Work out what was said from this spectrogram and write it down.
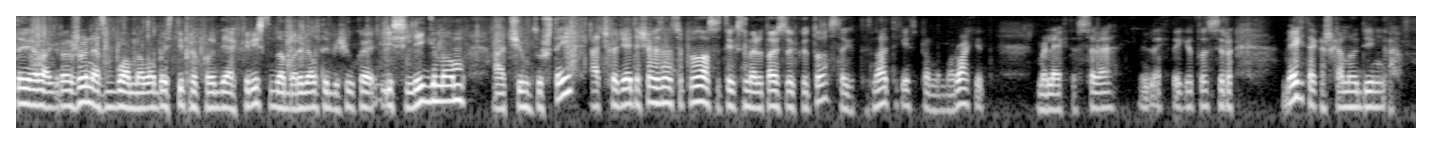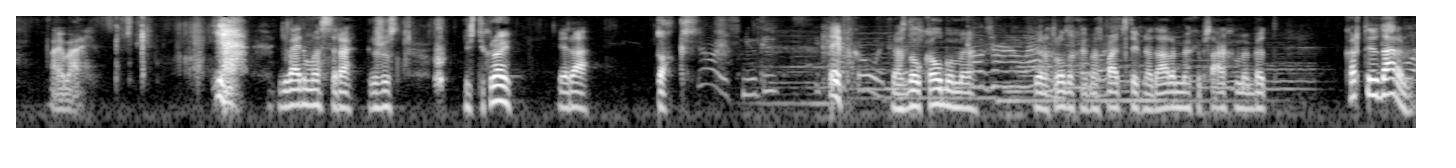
tai yra gražu, nes buvome labai stipriai pradėję kristi, dabar vėl taip išiuką įsilyginom, ačiū Jums už tai, ačiū, kad žiūrėjote šios dienos epizodą, sutiksime rytoj su kitu, sakykite, nuotikiais, prenumeruokit, mylėkite save, mylėkite kitus ir veikite kažką naudingą. Bye bye. Yeah! Gyvenimas yra gražus. Jis tikrai yra toks. Taip, mes daug kalbame ir atrodo, kad mes patys taip nedarome, kaip sakome, bet kartais darome.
